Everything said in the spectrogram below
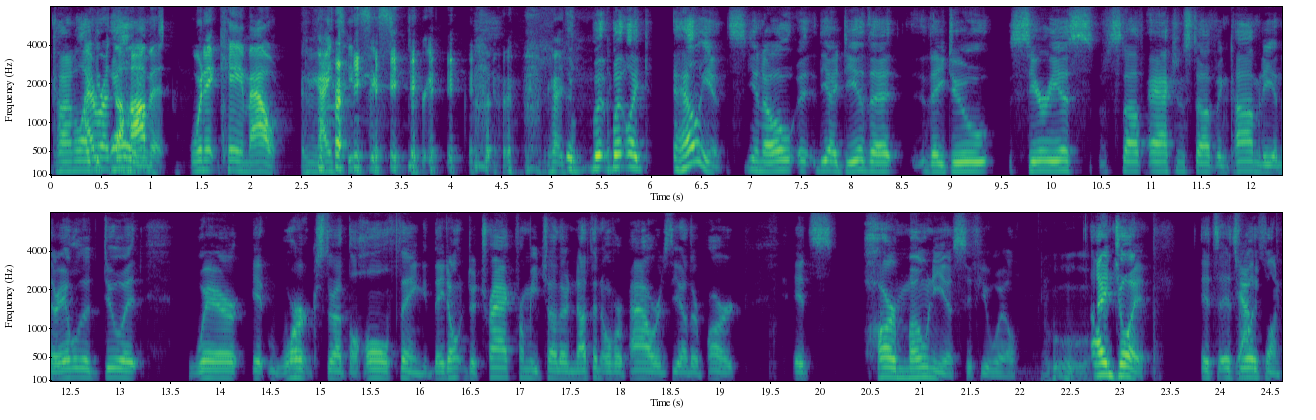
Kind of like I read The. Hobbit when it came out in 1963. But but like Hellions, you know, uh, the idea that they do serious stuff, action stuff, and comedy, and they're able to do it where it works throughout the whole thing. They don't detract from each other. Nothing overpowers the other part. It's harmonious, if you will. Ooh. I enjoy it. It's it's Yeah. really fun.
